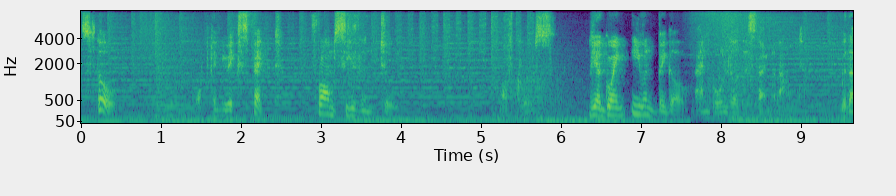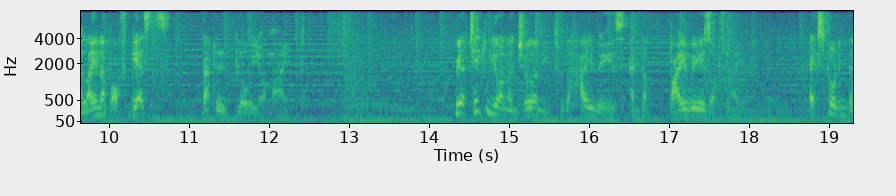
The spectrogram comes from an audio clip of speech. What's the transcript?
So, what can you expect from season two? Of course. We are going even bigger and bolder this time around, with a lineup of guests that will blow your mind. We are taking you on a journey through the highways and the byways of life, exploring the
